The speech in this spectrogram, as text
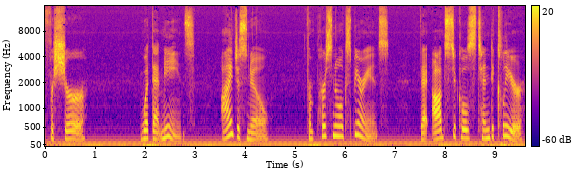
for sure what that means. I just know from personal experience that obstacles tend to clear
